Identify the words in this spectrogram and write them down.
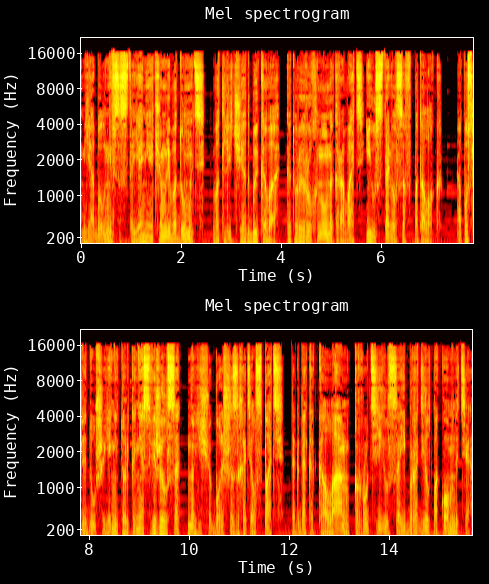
Я был не в состоянии о чем-либо думать, в отличие от Быкова, который рухнул на кровать и уставился в потолок. А после души я не только не освежился, но еще больше захотел спать, тогда как Алан крутился и бродил по комнате.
